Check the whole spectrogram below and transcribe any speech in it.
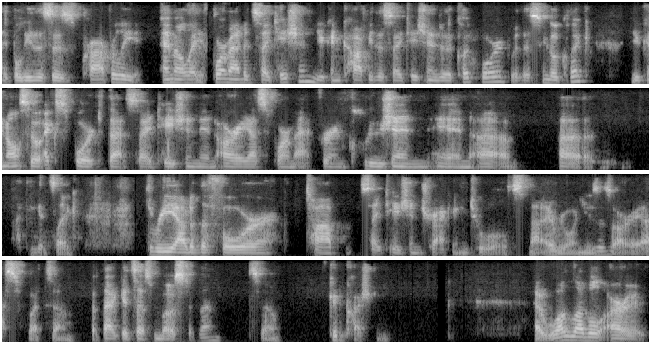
I believe this is properly MLA formatted citation. You can copy the citation into the clipboard with a single click. You can also export that citation in RIS format for inclusion in, uh, uh, I think it's like three out of the four top citation tracking tools. Not everyone uses RIS, but um, but that gets us most of them. So, good question. At what level are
